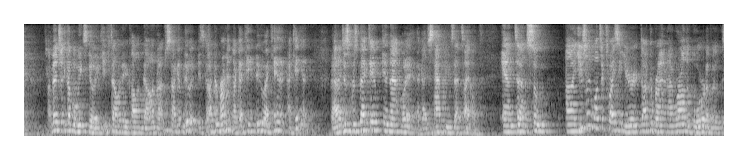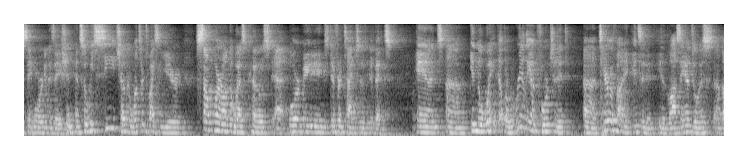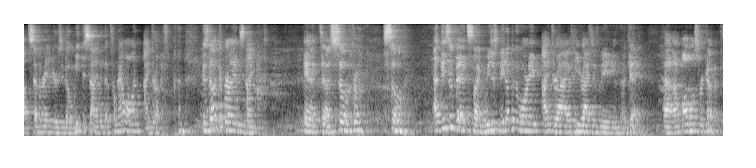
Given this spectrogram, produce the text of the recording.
I mentioned a couple weeks ago, he keeps telling me to call him Don, but I'm just not going to do it. It's Dr. Brennan. Like, I can't do, I can't, I can't. I just respect him in that way. Like, I just have to use that title. And uh, so uh, usually once or twice a year, Dr. Bryan and I, we're on the board of a, the same organization, and so we see each other once or twice a year somewhere on the West Coast at board meetings, different types of events. And um, in the wake of a really unfortunate, uh, terrifying incident in Los Angeles about seven or eight years ago, we decided that from now on, I drive. Because Dr. Bryan is 90. And uh, so, from, so at these events, like we just meet up in the morning, I drive, he rides with me, okay. Uh, I'm almost recovered.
